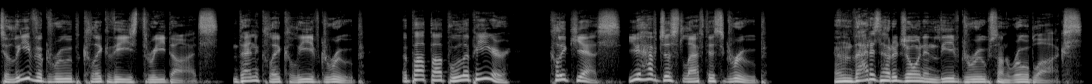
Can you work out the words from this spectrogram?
To leave a group, click these three dots. Then click Leave Group. A pop-up will appear. Click Yes, you have just left this group. And that is how to join and leave groups on Roblox.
